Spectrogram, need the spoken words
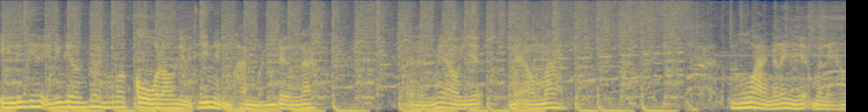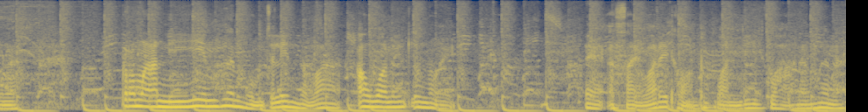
อีกนิดเดียวอีกนิดเดียวเพื่อนเพราะว่าโกเราอยู่ที่หนึ่งพันเหมือนเดิมนะ เออไม่เอาเยอะไม่เอามากเมื่อวานก็ได้เยอะมาแล้วนะ ประมาณนี้เพื่อนผมจะเล่นแบบว่าเอาวันนิดละหน่อย แต่อาศัยว่าได้ถอนทุกวันดีกว่านะเพื่อนนะ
